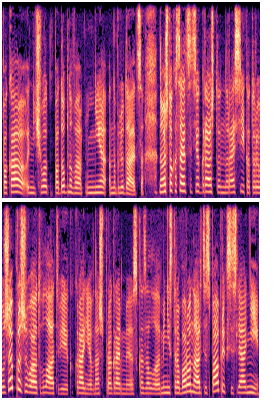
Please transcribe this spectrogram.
пока ничего подобного не наблюдается. Ну а что касается тех граждан России, которые уже проживают в Латвии, как ранее в нашей программе сказал министр обороны Артис Паприкс, если они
